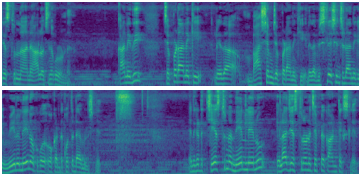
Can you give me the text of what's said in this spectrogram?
చేస్తున్నా అనే ఆలోచన కూడా ఉండదు. కానీ ఇది చెప్పడానికి లేదా భాష్యం చెప్పడానికి లేదా విశ్లేషించడానికి వీలు లేని ఒక ఒక కొత్త డైమెన్షన్ ఇది. ఎందుకంటే చేస్తున్న నేను లేను ఎలా చేస్తున్నానో చెప్పే కాంటెక్స్ట్ లేదు.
